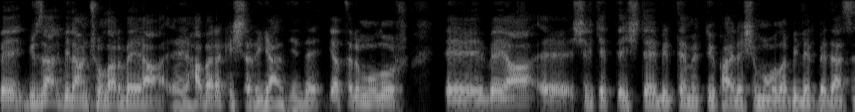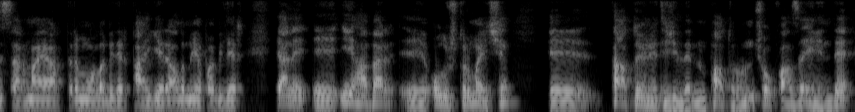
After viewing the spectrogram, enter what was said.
ve güzel bilançolar veya e, haber akışları geldiğinde yatırım olur e, veya e, şirkette işte bir temettü paylaşımı olabilir, bedelsiz sermaye arttırımı olabilir, pay geri alımı yapabilir. Yani e, iyi haber e, oluşturma için e, tahta yöneticilerinin, patronun çok fazla elinde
